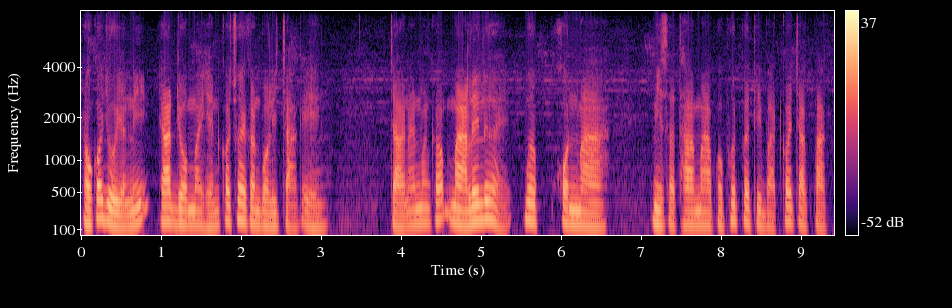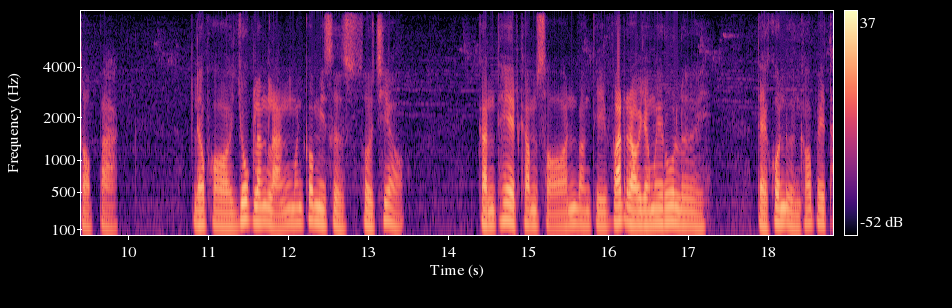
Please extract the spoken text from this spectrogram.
เราก็อยู่อย่างนี้ญาติโยมมาเห็นก็ช่วยกันบริจาคเอง จากนั้นมันก็มาเรื่อยๆ เมื่อคนมามีศรัทธามาประพฤติปฏิบัติก็จากปากต่อปาก แล้วพอยุคหลังๆ มันก็มีสื่อโซเชียลการเทศคำสอนบางทีวัดเรายังไม่รู้เลย แต่คนอื่นเขาไปท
